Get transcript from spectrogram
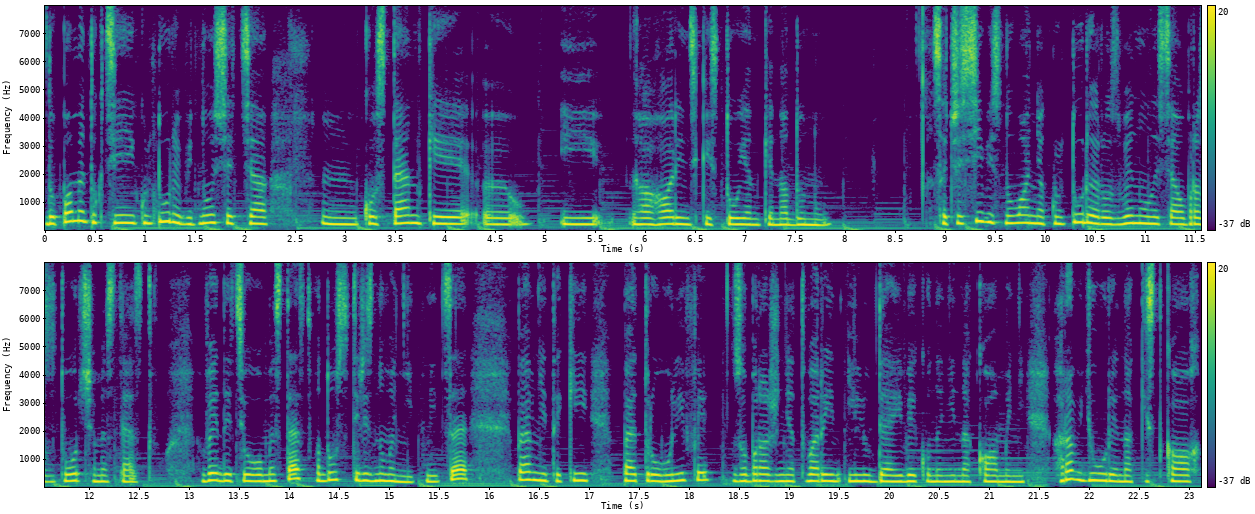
До пам'яток цієї культури відносяться костенки е, і гагарінські стоянки на Дону. За часів існування культури розвинулося образотворче мистецтво. Види цього мистецтва досить різноманітні. Це певні такі петрогліфи, зображення тварин і людей, виконані на камені, грав'юри на кістках,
